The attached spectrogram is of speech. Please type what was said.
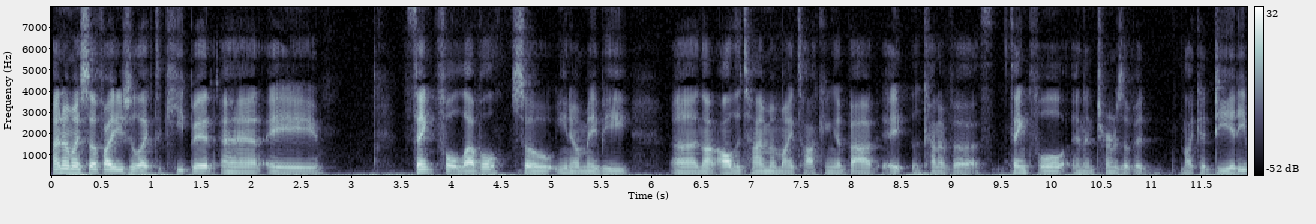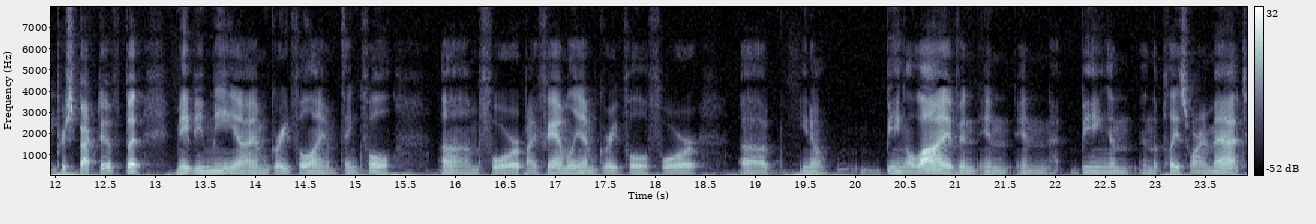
I know myself, I usually like to keep it at a thankful level. So, you know, maybe uh, not all the time am I talking about a kind of a thankful and in terms of a like a deity perspective, but maybe me, I am grateful, I am thankful um, for my family, I'm grateful for uh, you know, being alive and in, in being in, in the place where I'm at,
